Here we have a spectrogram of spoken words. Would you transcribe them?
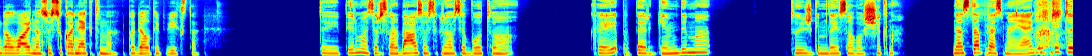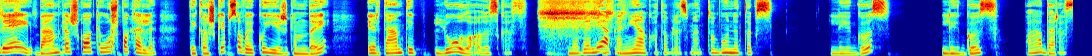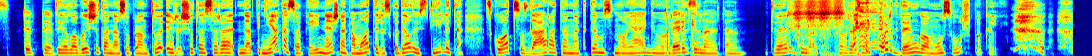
galvoj nesusikonektina, kodėl taip vyksta. Tai pirmas ir svarbiausias tikriausiai būtų, kaip per gimdymą tu išgimdai savo šikną. Nes ta prasme, jeigu tu turėjai bent kažkokį užpakalį, tai kažkaip su vaiku jį išgimdai ir ten taip liūlo viskas. Nebelieka nieko, ta prasme, tu būni toks lygus, lygus padaras. Taip, taip. Tai labai šito nesuprantu ir šitas yra, ne apie niekas apie jį nešneka moteris, kodėl jūs tylite, skuotsus darote naktim su naujagimiu. Verkina ten. Prasme, kur dingo mūsų užpakaliai.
